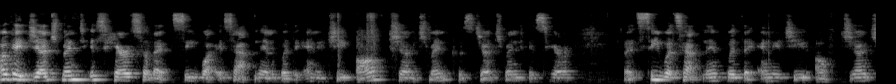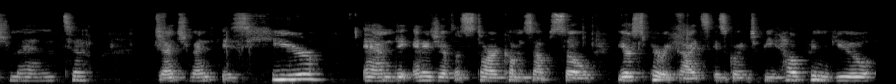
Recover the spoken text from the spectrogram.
Okay judgment is here so let's see what is happening with the energy of judgment because judgment is here. Let's see what's happening with the energy of judgment. Judgment is here and the energy of the star comes up so your spirit guides is going to be helping you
